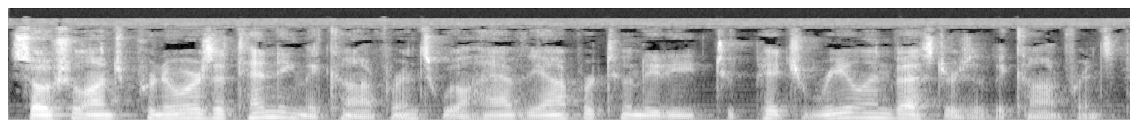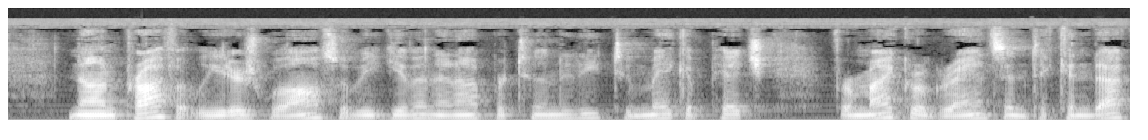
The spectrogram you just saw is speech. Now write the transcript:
Social entrepreneurs attending the conference will have the opportunity to pitch real investors at the conference. Nonprofit leaders will also be given an opportunity to make a pitch for microgrants and to conduct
